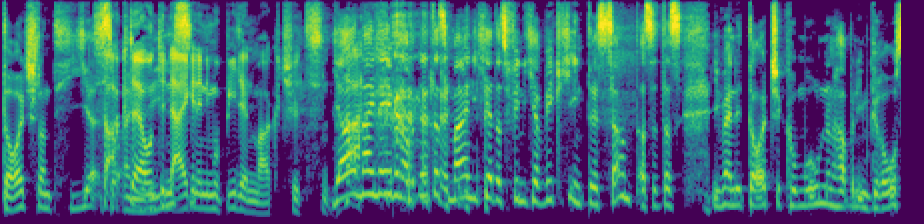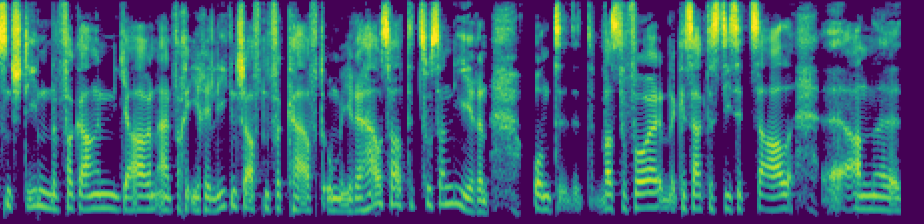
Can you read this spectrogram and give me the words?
Deutschland hier Sagt so er und den eigenen Immobilienmarkt schützen. Ja, nein, eben, aber das meine ich ja, das finde ich ja wirklich interessant. Also das, ich meine, deutsche Kommunen haben im großen Stil in den vergangenen Jahren einfach ihre Liegenschaften verkauft, um ihre Haushalte zu sanieren. Und was du vorher gesagt hast, diese Zahl äh, an äh,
